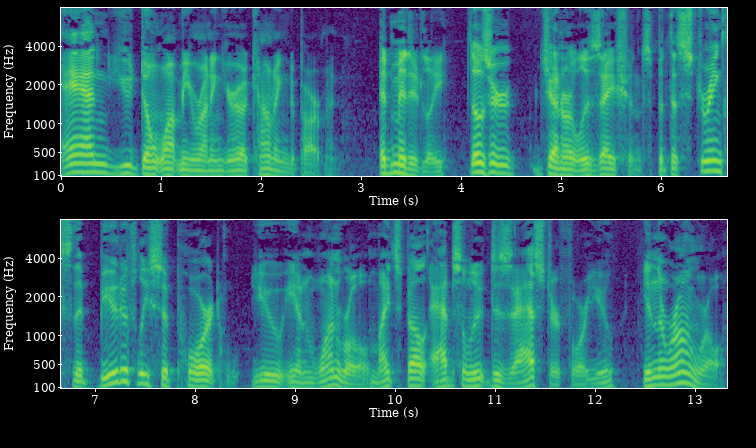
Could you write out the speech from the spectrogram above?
And you don't want me running your accounting department. Admittedly, those are generalizations, but the strengths that beautifully support you in one role might spell absolute disaster for you in the wrong role.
